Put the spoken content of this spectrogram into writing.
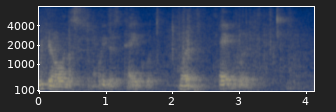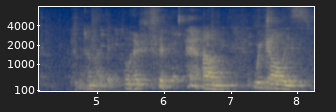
we can always, We just table it, what? table it. I'm not. Um, we can always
